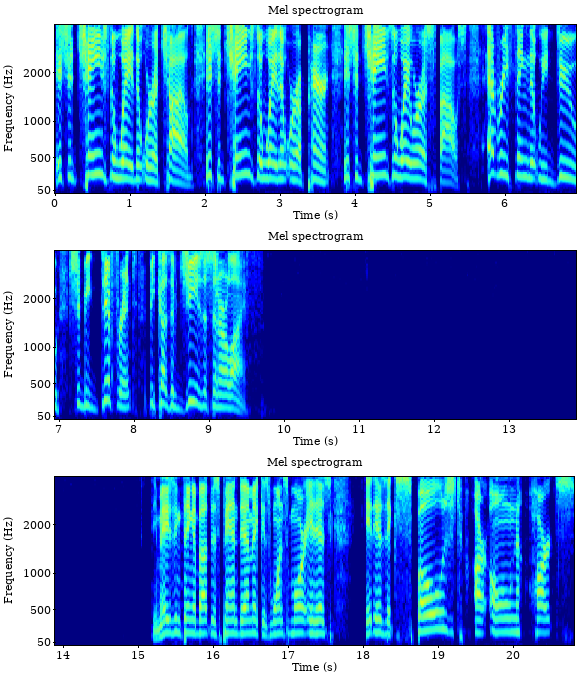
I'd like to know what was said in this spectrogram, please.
It should change the way that we're a child. It should change the way that we're a parent. It should change the way we're a spouse. Everything that we do should be different because of Jesus in our life. The amazing thing about this pandemic is once more it has it has exposed our own hearts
